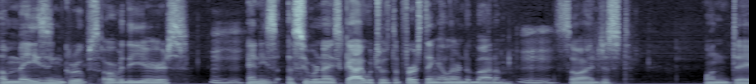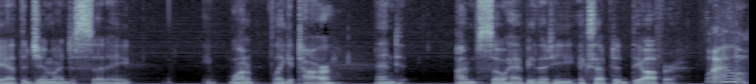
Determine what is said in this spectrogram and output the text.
amazing groups over the years, Mhm. and he's a super nice guy, which was the first thing I learned about him. Mhm. So I just one day at the gym, I just said, "Hey, you want to play guitar?" And I'm so happy that he accepted the offer. Wow.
